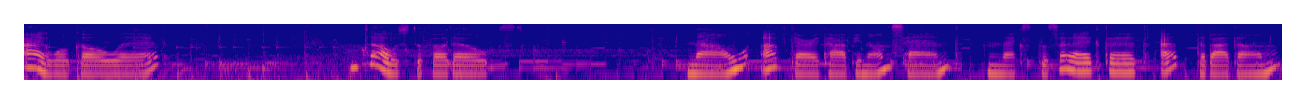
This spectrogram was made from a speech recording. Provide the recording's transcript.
I will go with those two photos. Now, after tapping on send, next to selected at the bottom,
